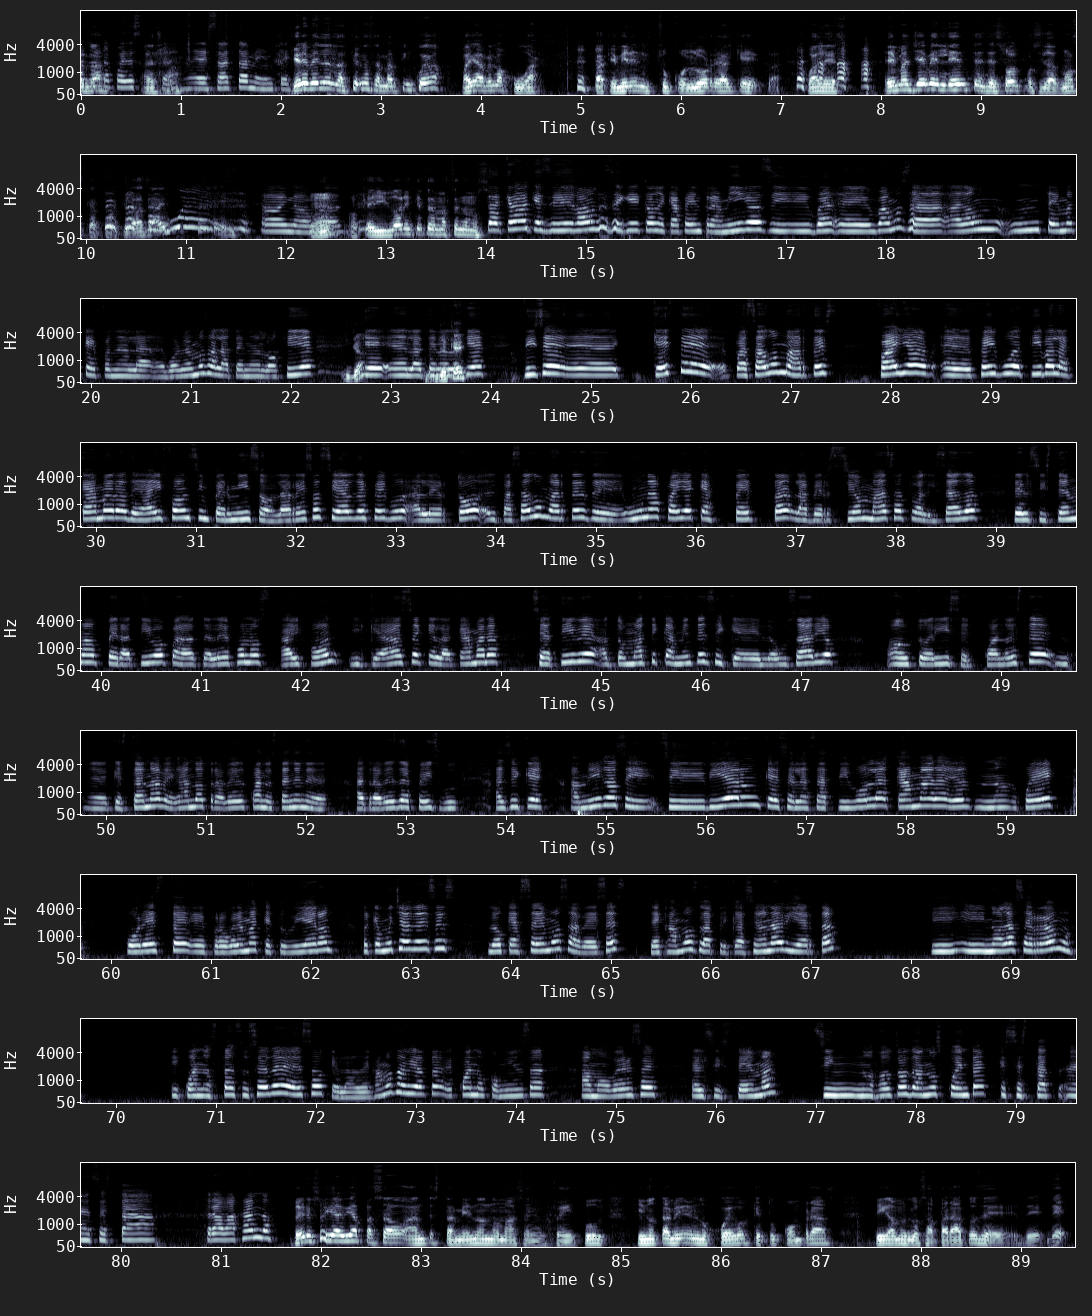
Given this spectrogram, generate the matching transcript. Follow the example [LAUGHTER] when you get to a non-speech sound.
no, te puede, escuchar. Exactamente. ¿Quiere verle las piernas a Martín Cueva? Vaya a verlo a jugar. Para que miren su color real que cuál es. Es más, lleve lentes de sol por si las moscas, porque vas a, ay, güey. Ay, no ¿Eh? más. Ok, y Loren, ¿qué más tenemos? creo que sí, vamos a seguir con el café entre amigos y, eh, vamos a, dar un, un, tema que pone la, volvemos a la tecnología. ¿Ya? Que eh, la tecnología dice eh, que este pasado martes Falla, eh, Facebook activa la cámara de iPhone sin permiso. La red social de Facebook alertó el pasado martes de una falla que afecta la versión más actualizada del sistema operativo para teléfonos iPhone y que hace que la cámara se active automáticamente sin que el usuario autorice. Cuando esté eh, que está navegando a través cuando están en el, a través de Facebook. Así que amigos si si vieron que se les activó la cámara no fue por este eh, problema que tuvieron porque muchas veces lo que hacemos a veces dejamos la aplicación abierta y, y no la cerramos. Y cuando está, sucede eso que la dejamos abierta es cuando comienza a moverse el sistema sin nosotros darnos cuenta que se está, eh, se está trabajando. Pero eso ya había pasado antes también, no nomás en Facebook, sino también en los juegos que tú compras, digamos, los aparatos de, de, de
